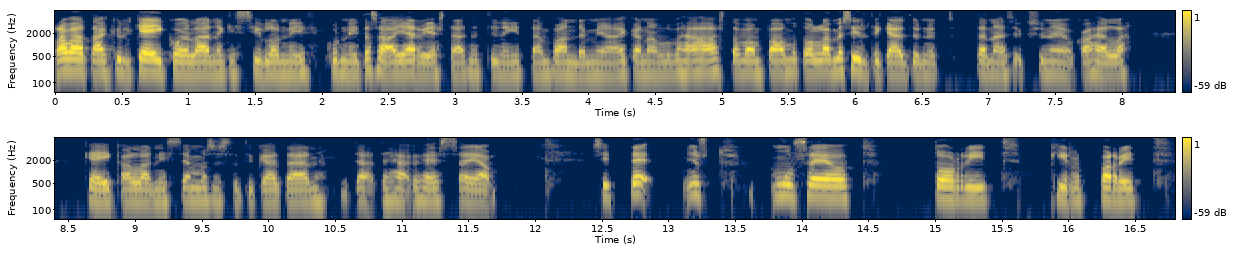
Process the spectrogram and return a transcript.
ravataan kyllä keikoilla ainakin silloin, kun niitä saa järjestää. Et nyt tietenkin tämän pandemian aikana on ollut vähän haastavampaa, mutta ollaan me silti käyty nyt tänä syksynä jo kahdella keikalla, niin semmoisesta tykätään, mitä tehdä yhdessä. Ja sitten just museot, torit, kirpparit,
